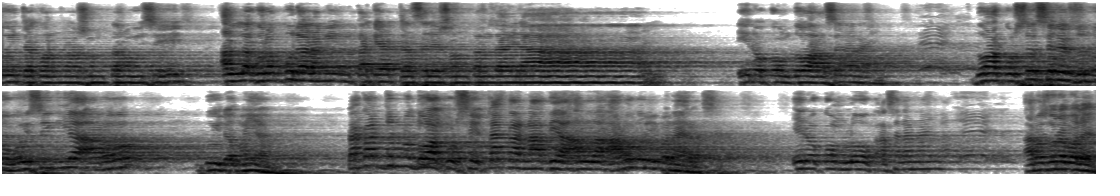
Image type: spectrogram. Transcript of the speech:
দুইটা কন্যা সন্তান হয়েছে আল্লাহ রব্বুল আলামিন তাকে একটা ছেলে সন্তান দেয় না এরকম দোয়া আছে না নাই? দোয়া করছে ছেলের জন্য হয়েছে গিয়া আরও দুইটা মাইয়া। টাকার জন্য দোয়া করছে, টাকা না দেয়া আল্লাহ আরও গরিব বানায় রাখছে। এরকম লোক আছে না নাই? আরও জোরে বলেন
